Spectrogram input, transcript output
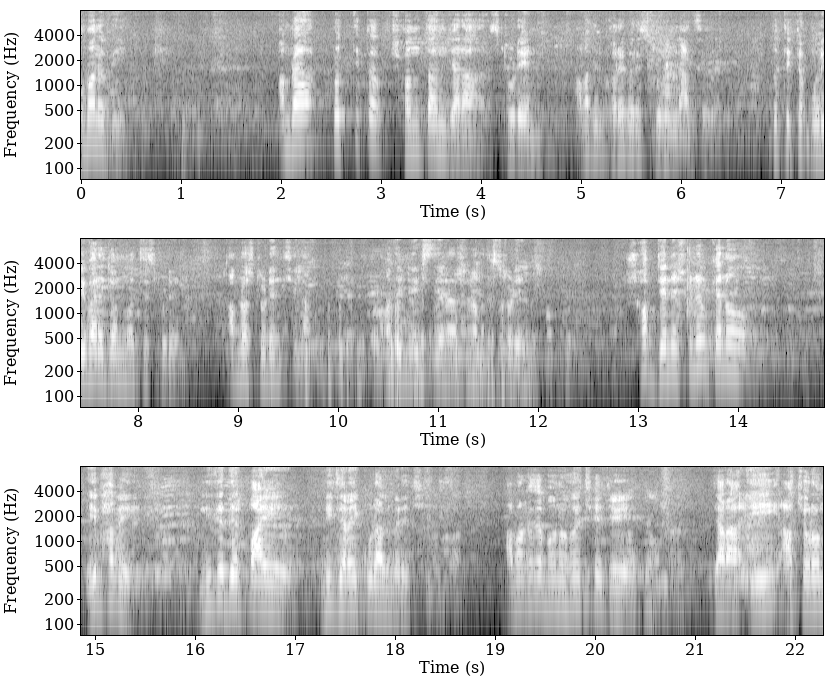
অমানবিক, আমরা প্রত্যেকটা সন্তান যারা স্টুডেন্ট আমাদের ঘরে ঘরে স্টুডেন্ট আছে। প্রত্যেকটা পরিবারের জন্ম হচ্ছে স্টুডেন্ট আমরা স্টুডেন্ট ছিলাম। আমাদের নেক্সট জেনারেশন আমাদের স্টুডেন্ট সব জেনে শুনেও কেন এভাবে নিজেদের পায়ে নিজেরাই কুড়াল মেরেছি? আমার কাছে মনে হয়েছে যে যারা এই আচরণ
